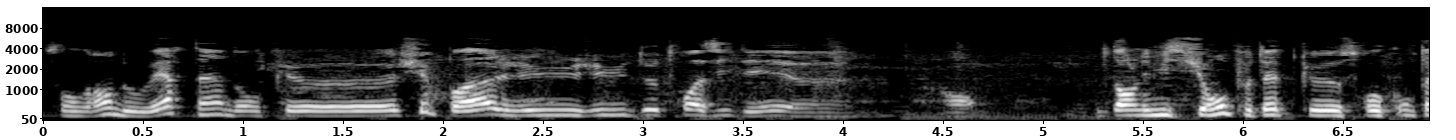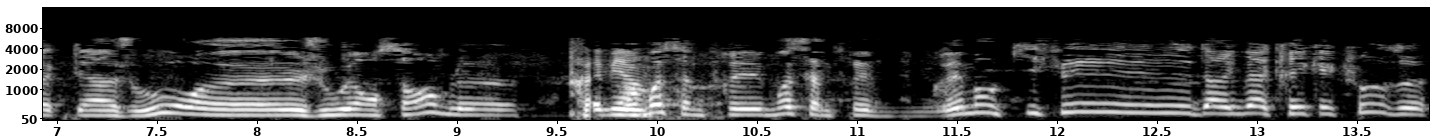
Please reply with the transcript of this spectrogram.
sont grandes ouvertes, hein, donc je sais pas. J'ai eu deux trois idées dans l'émission. Peut-être que se recontacter un jour, euh, jouer ensemble. euh, Très bien. Enfin, moi, ça me ferait, moi, ça me ferait vraiment kiffer d'arriver à créer quelque chose.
